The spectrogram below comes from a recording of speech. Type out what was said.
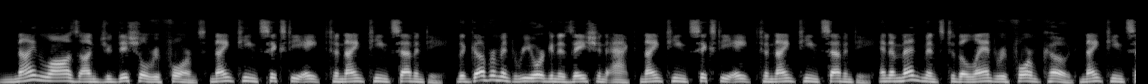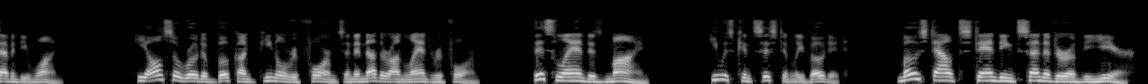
Nine Laws on Judicial Reforms 1968 to 1970, the Government Reorganization Act 1968 to 1970, and amendments to the Land Reform Code 1971. He also wrote a book on penal reforms and another on land reform. This land is mine. He was consistently voted most outstanding senator of the year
